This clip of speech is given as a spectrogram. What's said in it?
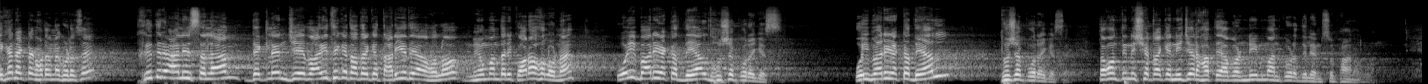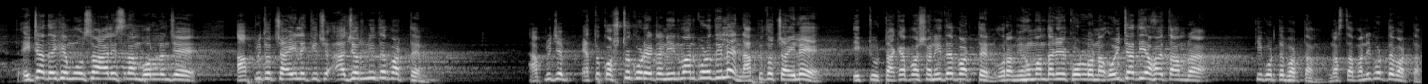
এখানে একটা ঘটনা ঘটেছে। খিদির আলী ইসলাম দেখলেন যে বাড়ি থেকে তাদেরকে তাড়িয়ে দেওয়া হলো, মেহমানদারি করা হলো না, ওই বাড়ির একটা দেয়াল ধসে পড়ে গেছে। ওই বাড়ির একটা দেয়াল ধসে পড়ে গেছে। তখন তিনি সেটাকে নিজের হাতে আবার নির্মাণ করে দিলেন সুফান এটা দেখে মুসা আলী ইসলাম বললেন যে, আপনি তো চাইলে কিছু আজর নিতে পারতেন। আপনি যে এত কষ্ট করে এটা নির্মাণ করে দিলেন, আপনি তো চাইলে একটু টাকা পয়সা নিতে পারতেন। ওরা মেহমানদারি করল না। ওইটা দিয়ে হয়তো আমরা কি করতে পারতাম? নাস্তা পানি করতে পারতাম।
